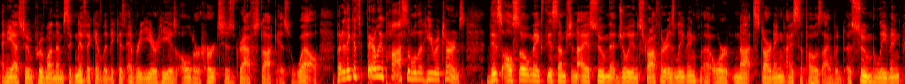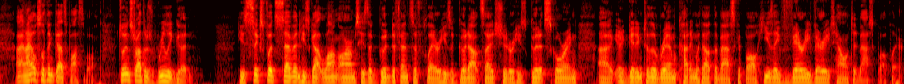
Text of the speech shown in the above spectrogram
and he has to improve on them significantly because every year he is older hurts his draft stock as well. But I think it's fairly possible that he returns. This also makes the assumption, I assume, that Julian Strawther is leaving uh, or not starting, I suppose. I would assume leaving, and I also think that's possible. Julian Strawther is really good. He's six foot seven. He's got long arms. He's a good defensive player. He's a good outside shooter. He's good at scoring, uh, getting to the rim, cutting without the basketball. He's a very, very talented basketball player.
